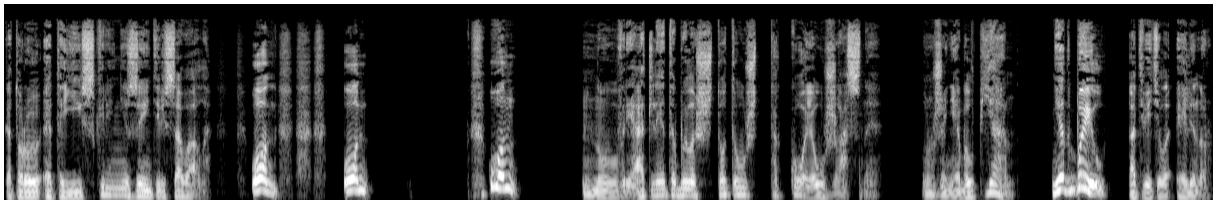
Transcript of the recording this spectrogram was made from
которую это искренне заинтересовало. «Он... он он... Ну, вряд ли это было что-то уж такое ужасное. Он же не был пьян. Нет, был, ответила Элинор.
